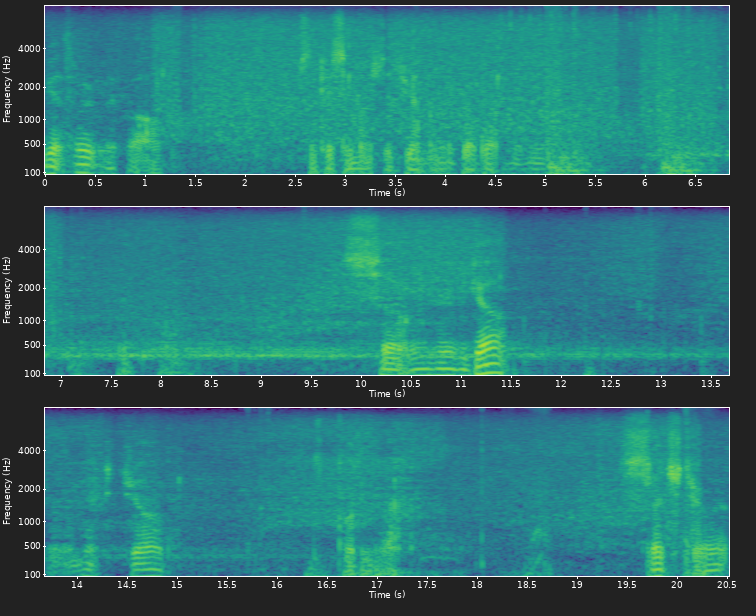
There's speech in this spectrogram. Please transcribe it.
get through it, we've got uh, just in case he managed to jump, I'm going to grab that So here we go. The next job is putting that sledge turret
